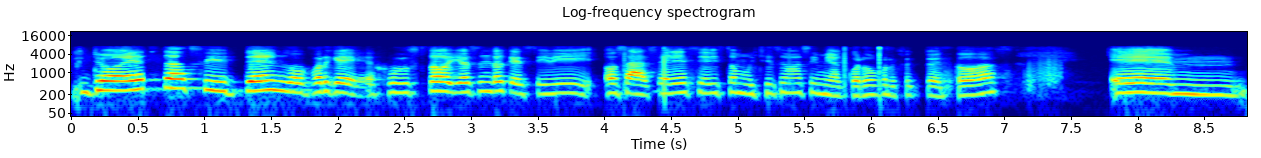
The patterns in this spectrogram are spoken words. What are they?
Yo esta sí tengo, porque justo yo siento que sí vi, o sea, series sí he visto muchísimas y me acuerdo perfecto de todas. Em,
